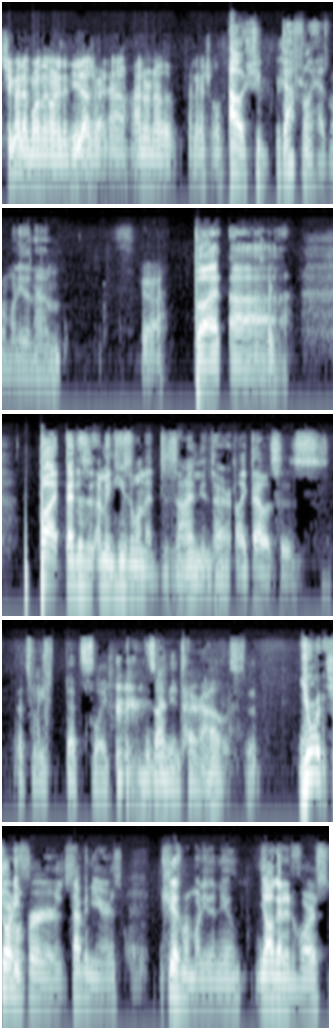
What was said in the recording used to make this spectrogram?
She might have more than money than he does right now. I don't know the financials. Oh, she definitely has more money than him. Yeah, but uh but that doesn't i mean he's the one that designed the entire like that was his that's what he that's like designed the entire house you were with shorty Sure. for seven years she has more money than you y'all got a divorce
